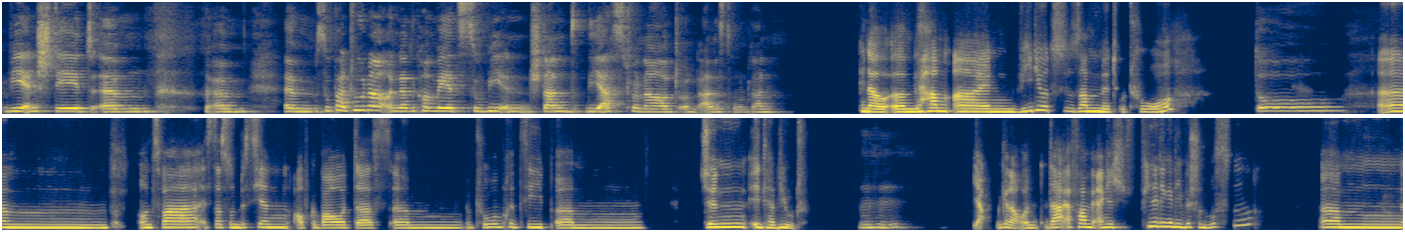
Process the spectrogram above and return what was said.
wie entsteht ähm, ähm, ähm, Super Tuna und dann kommen wir jetzt zu, wie entstand The Astronaut und alles drum und dran. genau. Ähm, wir haben ein Video zusammen mit Uto. So. Ähm, und zwar ist das so ein bisschen aufgebaut, dass ähm, im Prinzip ähm, Jin interviewt. Mhm. Ja, genau. Und da erfahren wir eigentlich viele Dinge, die wir schon wussten. Ähm,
